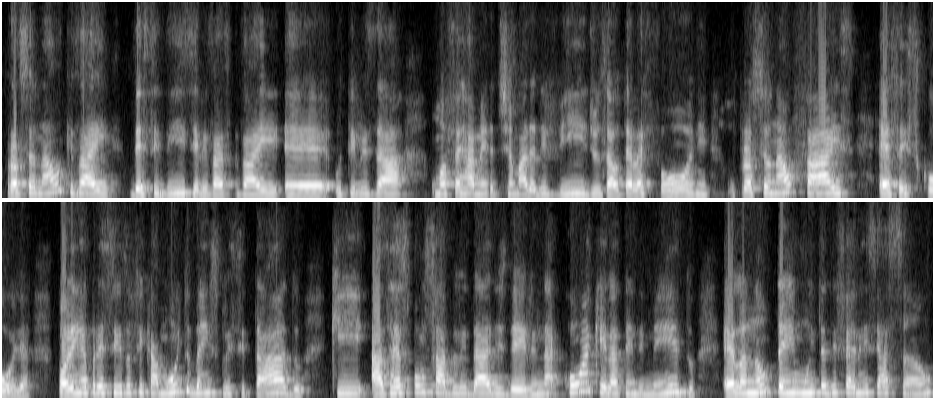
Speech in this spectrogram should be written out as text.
O profissional que vai decidir se ele vai, vai é, utilizar uma ferramenta de chamada de vídeo, usar o telefone, o profissional faz essa escolha. Porém, é preciso ficar muito bem explicitado que as responsabilidades dele na, com aquele atendimento, ela não tem muita diferenciação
